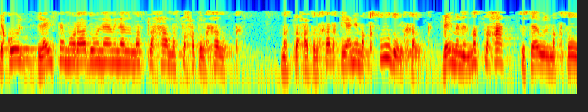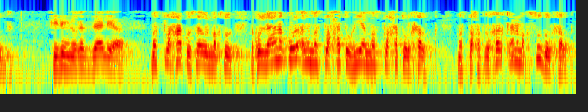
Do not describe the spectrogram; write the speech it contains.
يقول ليس مرادنا من المصلحة مصلحة الخلق. مصلحة الخلق يعني مقصود الخلق. دائما المصلحة تساوي المقصود. في ذهن الغزالي مصلحة تساوي المقصود. يقول لا نقول المصلحة هي مصلحة الخلق. مصلحة الخلق يعني مقصود الخلق.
